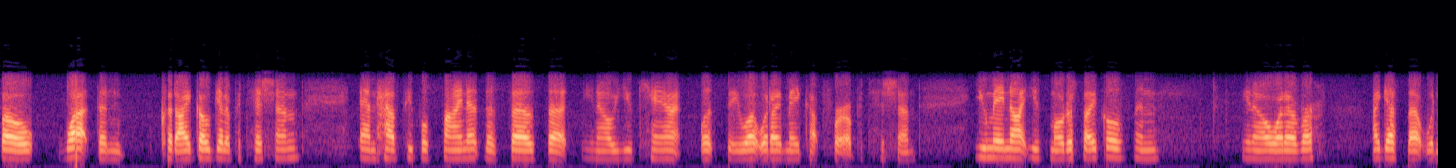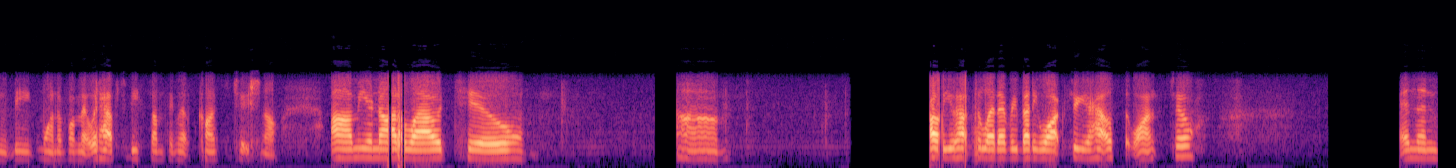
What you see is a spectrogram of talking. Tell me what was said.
So what then? Could I go get a petition and have people sign it that says that you know you can't? Let's see, what would I make up for a petition? You may not use motorcycles and you know whatever. I guess that wouldn't be one of them. It would have to be something that's constitutional. Um, you're not allowed to um, Oh, you have to let everybody walk through your house that wants to, and then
